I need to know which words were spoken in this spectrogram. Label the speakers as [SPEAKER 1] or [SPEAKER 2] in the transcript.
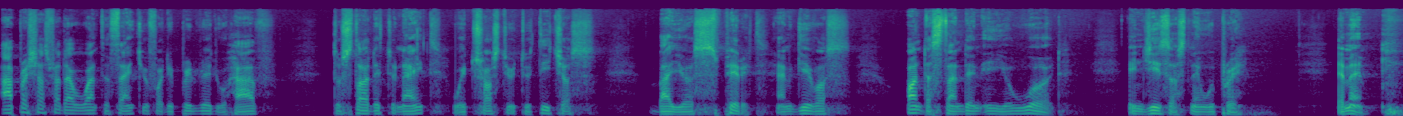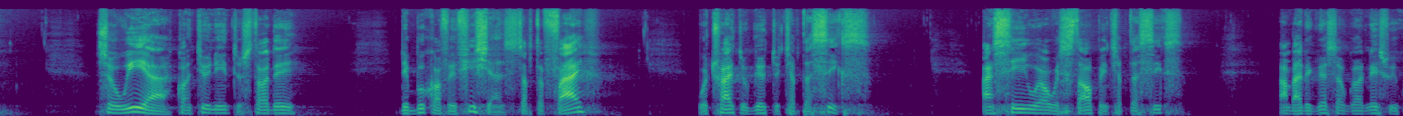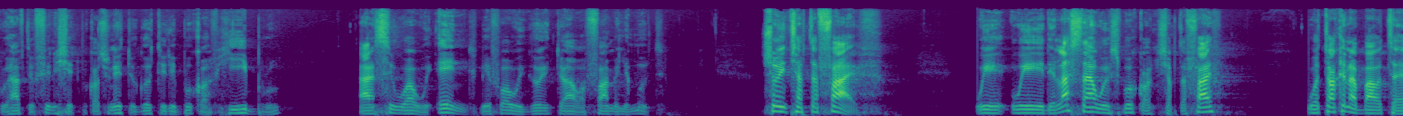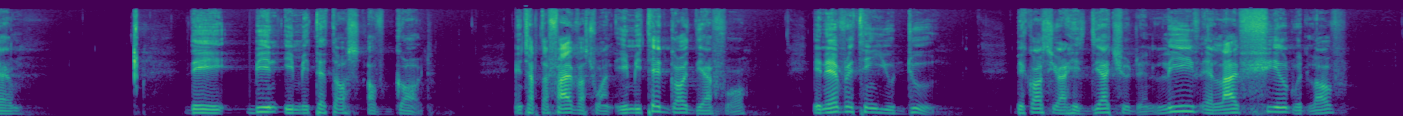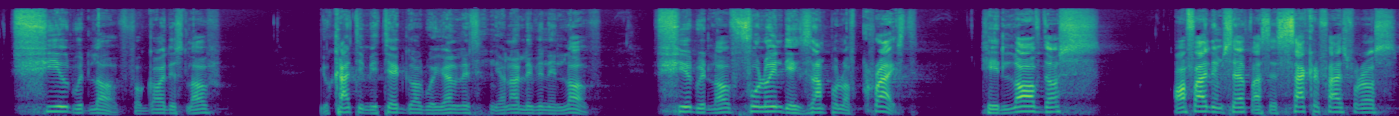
[SPEAKER 1] Our precious Father, we want to thank you for the privilege we have to study tonight. We trust you to teach us by your Spirit and give us understanding in your word. In Jesus' name we pray. Amen. So we are continuing to study the book of Ephesians, chapter 5. We'll try to go to chapter 6 and see where we stop in chapter 6. And by the grace of God, next week we have to finish it because we need to go to the book of Hebrew and see where we end before we go into our family mood. So in chapter 5, we, we, the last time we spoke on chapter 5, we're talking about um, the being imitators of God. In chapter 5, verse 1, imitate God, therefore, in everything you do, because you are his dear children. Live a life filled with love, filled with love, for God is love. You can't imitate God when you're, not living in love. Filled with love, following the example of Christ. He loved us, offered himself as a sacrifice for us,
